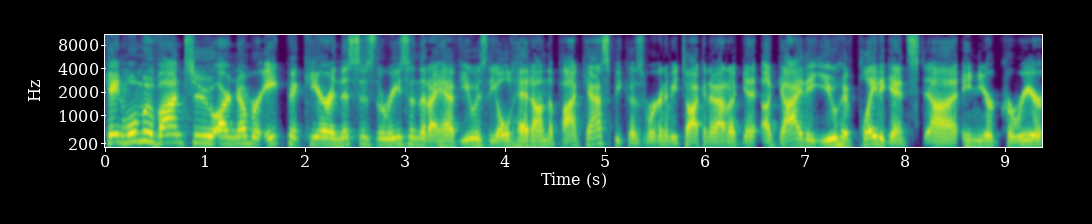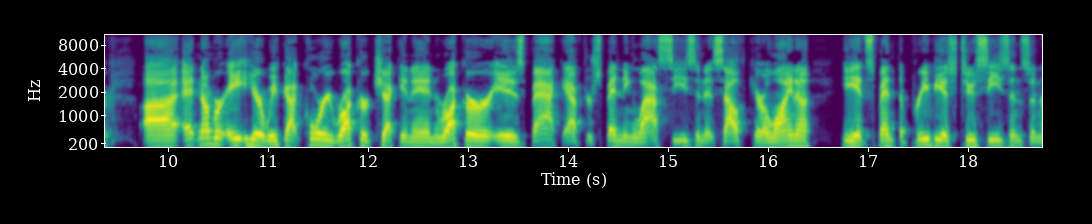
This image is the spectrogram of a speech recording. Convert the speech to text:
Kaiden, we'll move on to our number eight pick here. And this is the reason that I have you as the old head on the podcast because we're going to be talking about a, a guy that you have played against uh, in your career. Uh, at number eight here, we've got Corey Rucker checking in. Rucker is back after spending last season at South Carolina. He had spent the previous two seasons in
